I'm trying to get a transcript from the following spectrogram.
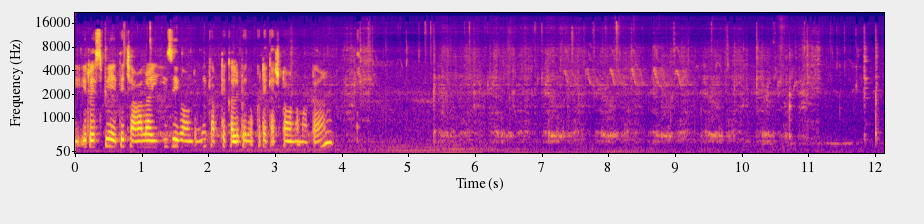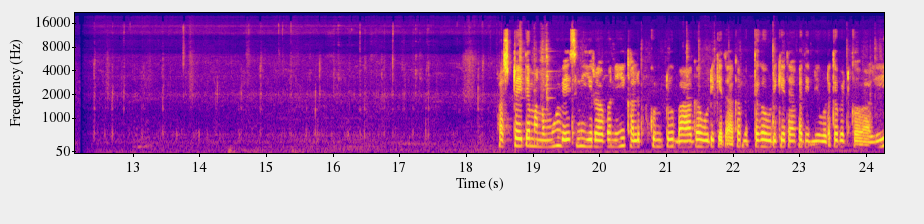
ఈ రెసిపీ అయితే చాలా ఈజీగా ఉంటుంది. కాకపోతే కలిపేది ఒక్కటే కష్టం అన్నమాట. ఫస్ట్ అయితే మనము వేసిన ఈ రవ్వని కలుపుకుంటూ బాగా ఉడికేదాకా మెత్తగా ఉడికేదాకా దీన్ని ఉడకబెట్టుకోవాలి.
